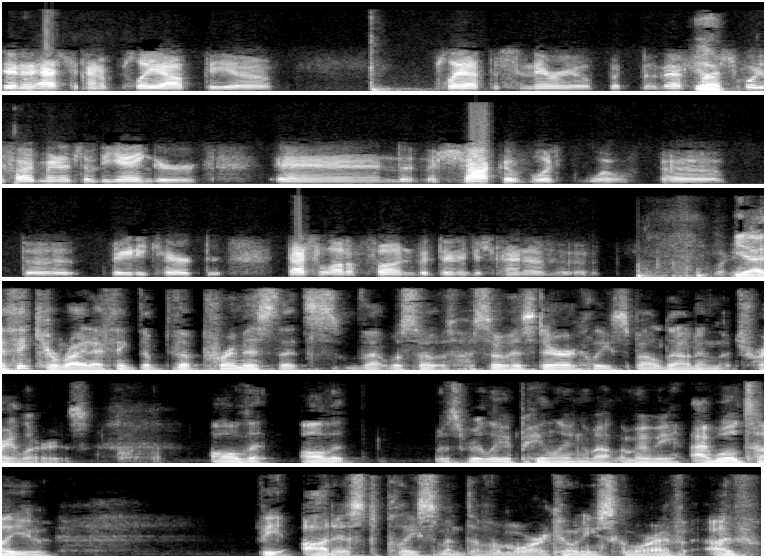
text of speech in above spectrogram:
then it has to kind of play out the uh, play out the scenario. But th- that Yeah. first 45 minutes of the anger and the, the shock of what well uh, the Beatty character, that's a lot of fun. But then it just kind of uh, Yeah, I think you're right. I think the the premise that's that was so so hysterically spelled out in the trailer is all that all that was really appealing about the movie. I will tell you, the oddest placement of a Morricone score I've I've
